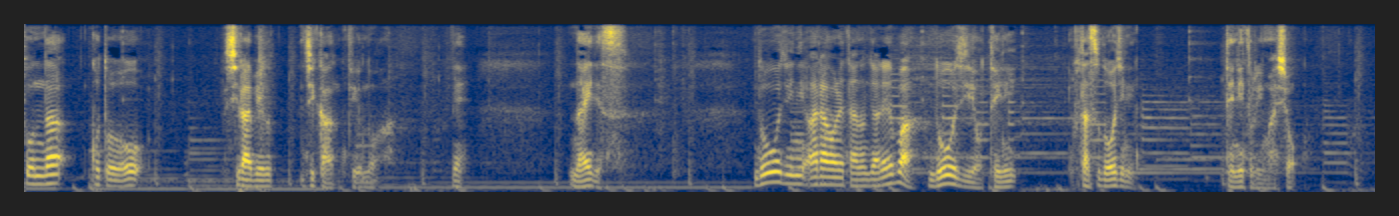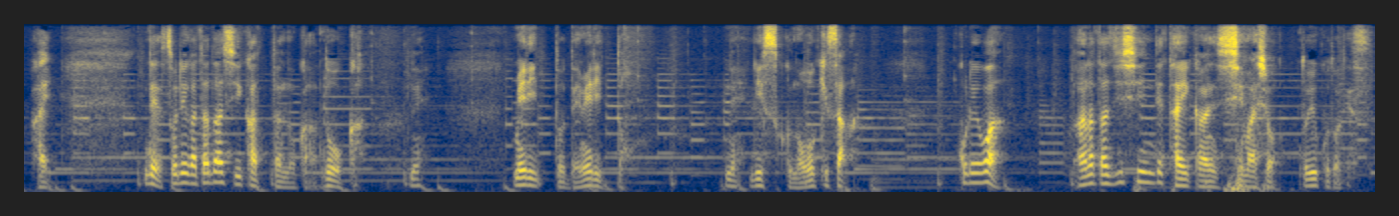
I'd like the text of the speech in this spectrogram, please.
そんなことを調べる時間っていうのはねないです。同時に現れたのであれば同時を手に2つ同時に手に取りましょう。はい。でそれが正しかったのかどうか。ね。メリットデメリット、ね、リスクの大きさ。これはあなた自身で体感しましょう。ということです。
